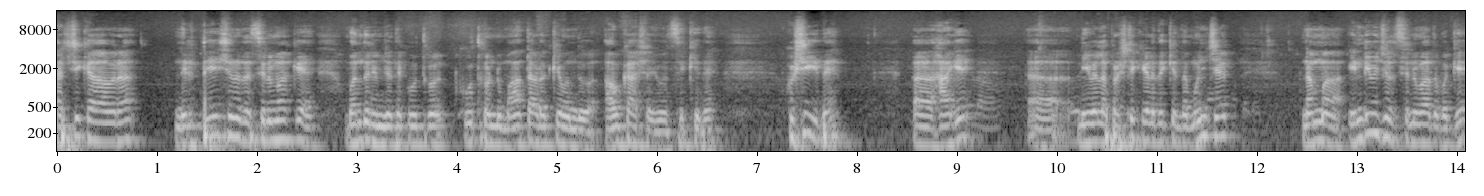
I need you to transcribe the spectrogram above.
ಹರ್ಷಿಕಾ ಅವರ ನಿರ್ದೇಶನದ ಸಿನಿಮಾಕ್ಕೆ ಬಂದು ನಿಮ್ಮ ಜೊತೆ ಕೂತ್ಕೊ, ಕೂತ್ಕೊಂಡು ಮಾತಾಡೋಕ್ಕೆ ಒಂದು ಅವಕಾಶ ಇವತ್ತು ಸಿಕ್ಕಿದೆ. ಖುಷಿ ಇದೆ. ಹಾಗೆ ನೀವೆಲ್ಲ ಪ್ರಶ್ನೆ ಕೇಳೋದಕ್ಕಿಂತ ಮುಂಚೆ ನಮ್ಮ ಇಂಡಿವಿಜುವಲ್ ಸಿನಿಮಾದ ಬಗ್ಗೆ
